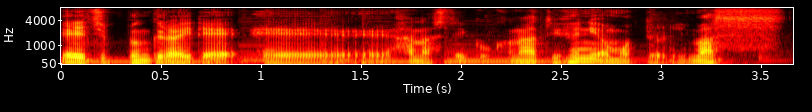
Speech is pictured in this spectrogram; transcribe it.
えー、10分くらいで、えー、話していこうかなというふうに思っております。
